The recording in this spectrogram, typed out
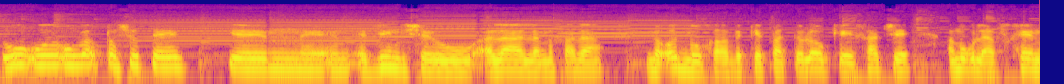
הוא, הוא, הוא פשוט אה, אה, הבין שהוא עלה למחלה מאוד מאוחר, וכפתולוג, כאחד שאמור לאבחן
